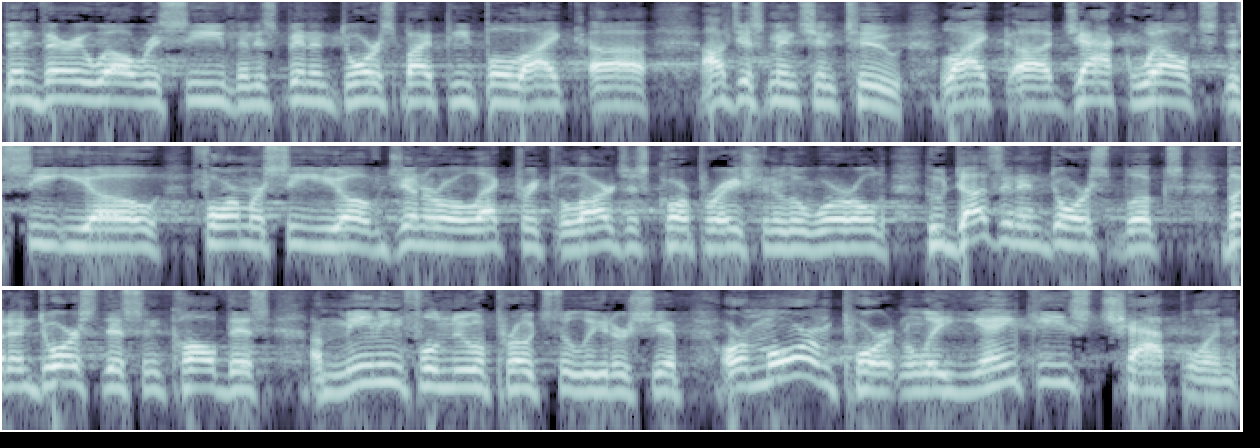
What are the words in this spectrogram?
been very well received and it's been endorsed by people like, uh, I'll just mention two, like uh, Jack Welch, the CEO, former CEO of General Electric Electric, the largest corporation of the world, who doesn't endorse books, but endorsed this and called this a meaningful new approach to leadership. Or more importantly, Yankees chaplain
